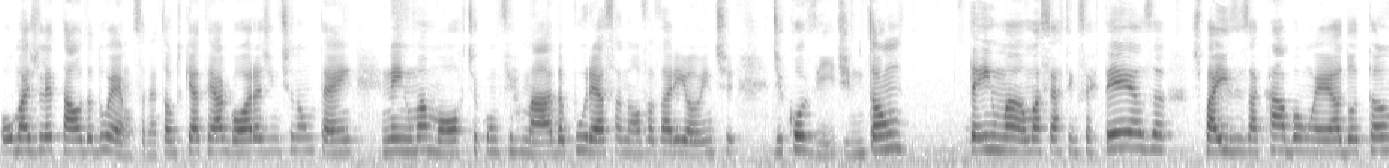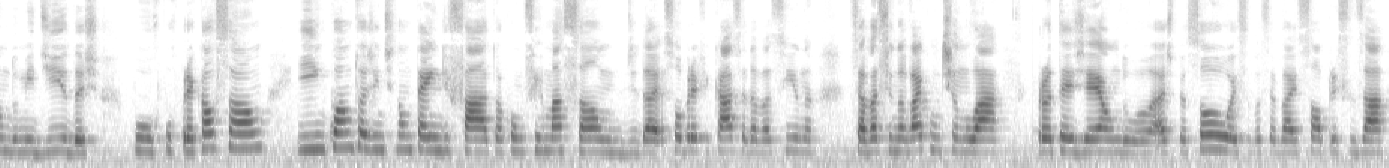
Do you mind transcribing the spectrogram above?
ou mais letal da doença, né? Tanto que até agora a gente não tem nenhuma morte confirmada por essa nova variante de Covid. Então, tem uma, uma certa incerteza, os países acabam é, adotando medidas por, por precaução e enquanto a gente não tem de fato a confirmação de, da, sobre a eficácia da vacina, se a vacina vai continuar protegendo as pessoas, se você vai só precisar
